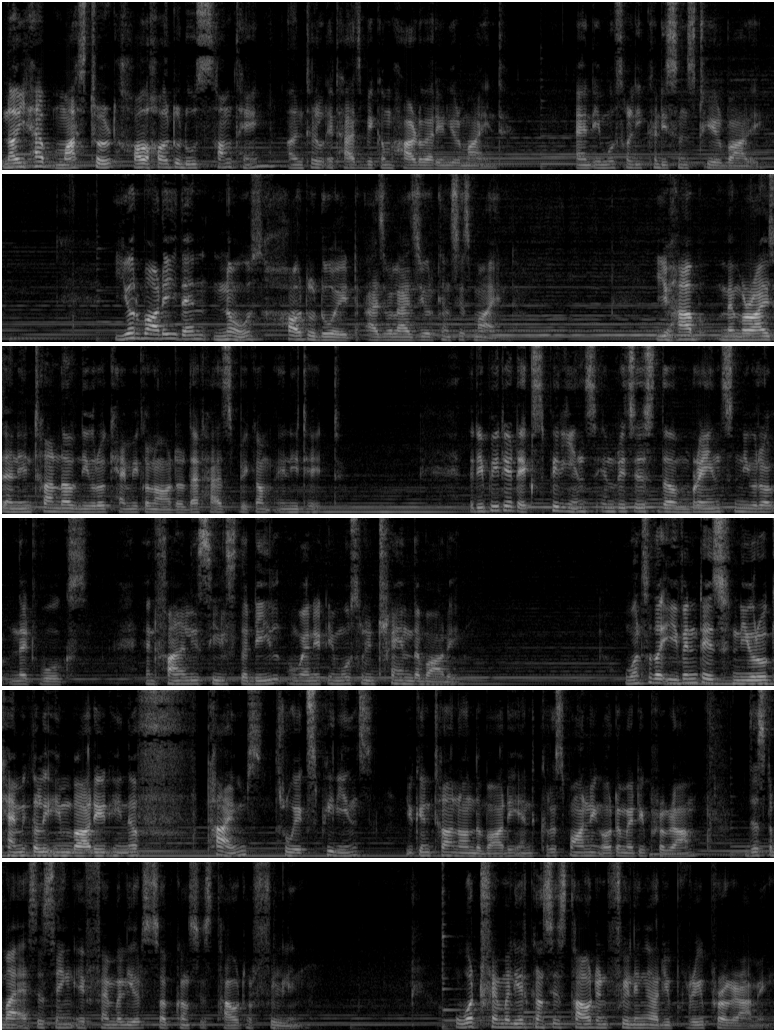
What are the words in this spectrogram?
Now you have mastered how, how to do something until it has become hardware in your mind and emotionally conditions to your body. Your body then knows how to do it as well as your conscious mind. You have memorized an internal neurochemical order that has become innate. Repeated experience enriches the brain's neural networks and finally seals the deal when it emotionally trains the body. Once the event is neurochemically embodied enough times through experience, you can turn on the body and corresponding automatic program just by assessing a familiar subconscious thought or feeling. What familiar conscious thought and feeling are you reprogramming?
